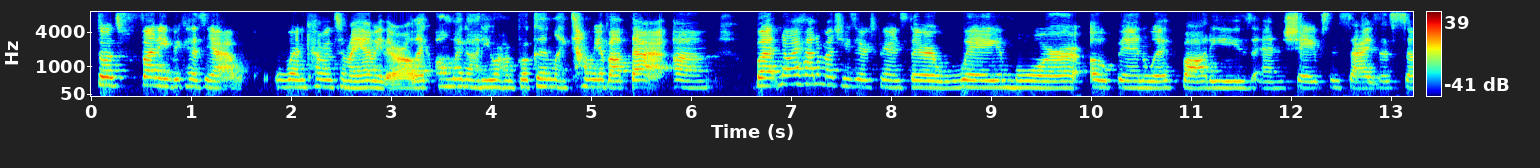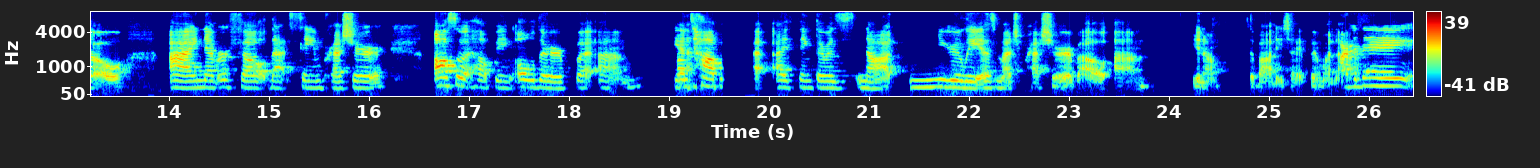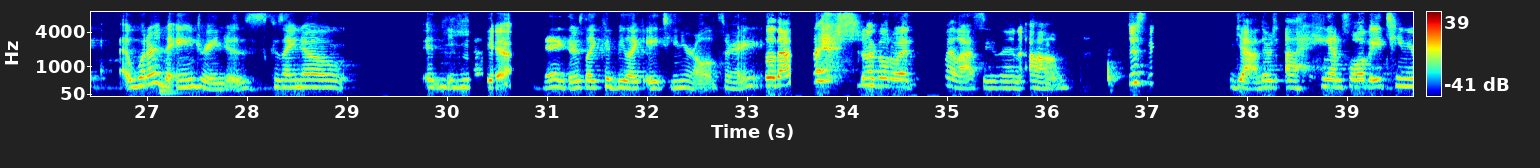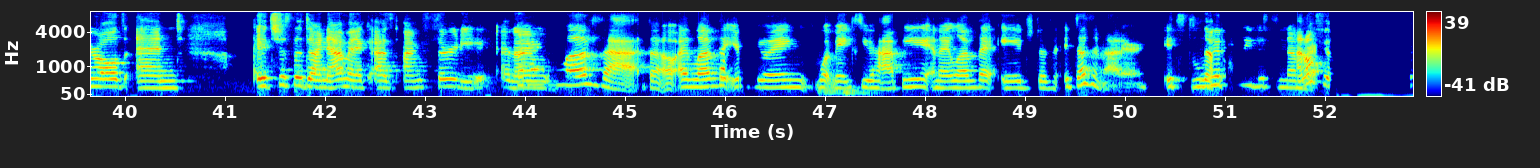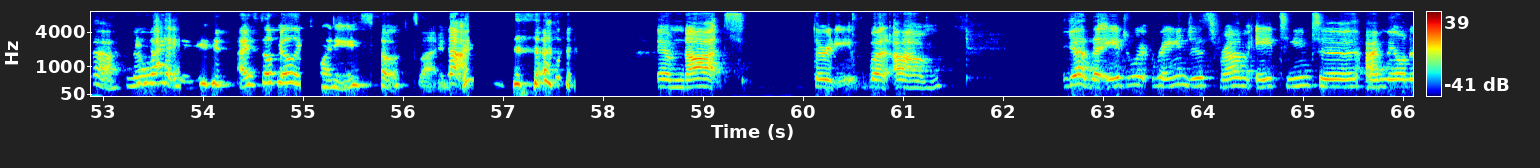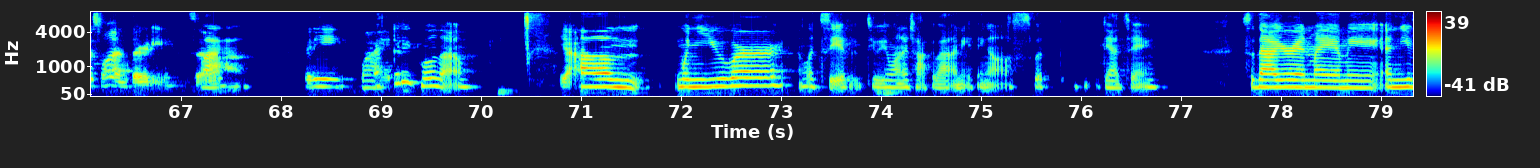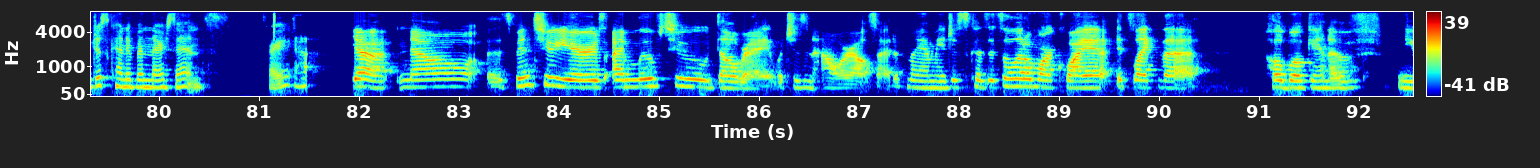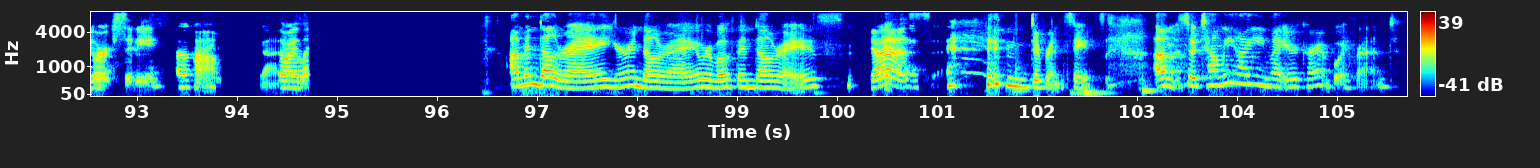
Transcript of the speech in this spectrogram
So it's funny because yeah, when coming to Miami, they're all like, "Oh my God, you were on Brooklyn! Like, tell me about that." Um, but no, I had a much easier experience. They're way more open with bodies and shapes and sizes, so I never felt that same pressure. Also, it helped being older, but um, Yeah. on top of that, I think there was not nearly as much pressure about, um, you know, the body type and whatnot. Are they what are the age ranges? Because I know it's Yeah. big. There's like could be like 18 year olds, right? So that's what I struggled with my last season. Um, just because, yeah, there's a handful of 18 year olds, and it's just the dynamic as I'm 30 and I love that though. I love that you're doing what makes you happy, and I love that age doesn't. It doesn't matter. It's literally just a number. I don't feel yeah no way I still feel like 20, so it's fine. Yeah. I am not 30 but um yeah the age range is from 18 to I'm the oldest one 30 so Wow. pretty That's wide pretty cool though. Yeah. Um, when you were, let's see if do we want to talk about anything else with dancing? So now you're in Miami, and you've just kind of been there since, right? How- Yeah, now it's been two years. I moved to Delray, which is an hour outside of Miami, just because it's a little more quiet. It's like the Hoboken of New York City. Okay, Um, so. I like, I'm in Delray. You're in Delray. We're both in Del Delrays yes. in different states. Um, so tell me how you met your current boyfriend.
